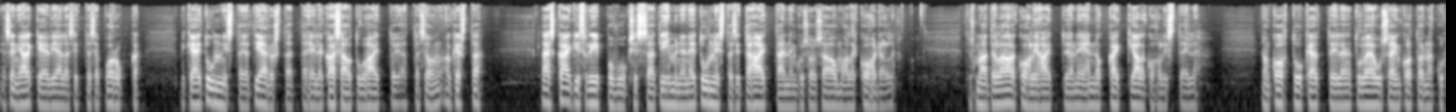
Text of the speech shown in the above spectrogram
Ja sen jälkeen vielä sitten se porukka, mikä ei tunnista ja tiedosta, että heille kasautuu haittoja, että se on oikeastaan lähes kaikissa riippuvuuksissa, että ihminen ei tunnista sitä haittaa ennen kuin se osaa omalle kohdalle. Jos mä ajatellaan alkoholihaittoja, niin eihän ne ole kaikki alkoholisteille. Ne on kohtuukäyttäjille, ne tulee usein kotona, kun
